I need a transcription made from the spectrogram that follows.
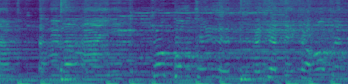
น้ำตาไหลเขาควใจอื่นก็ะเกิดในเขา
